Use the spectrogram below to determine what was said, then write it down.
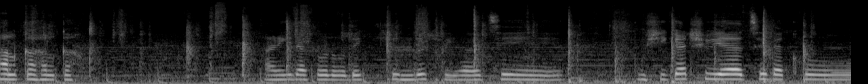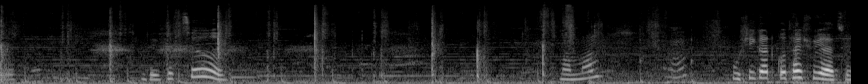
হালকা হালকা। আর এই দেখো রোদে সুন্দর শুয়ে আছে। পুষিকাট শুয়ে আছে দেখো। দেখেছ? মাম্মাম পুষিকাট কোথায় শুয়ে আছে?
